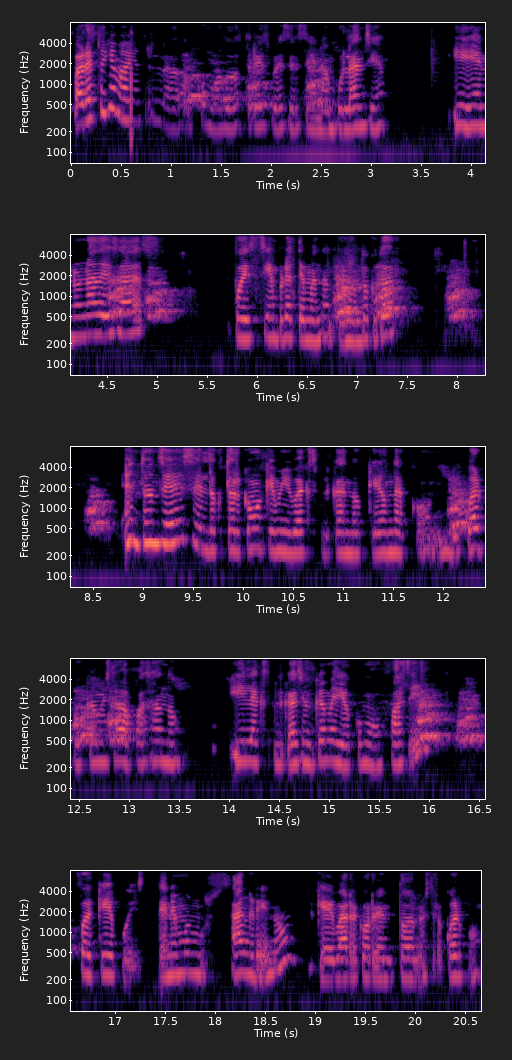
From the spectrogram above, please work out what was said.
Para esto ya me habían trasladado como dos, tres veces en ambulancia. Y en una de esas, pues siempre te mandan con un doctor. Entonces el doctor como que me iba explicando qué onda con mi cuerpo, qué me estaba pasando. Y la explicación que me dio como fácil fue que pues tenemos sangre, ¿no? Que va recorriendo todo nuestro cuerpo.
